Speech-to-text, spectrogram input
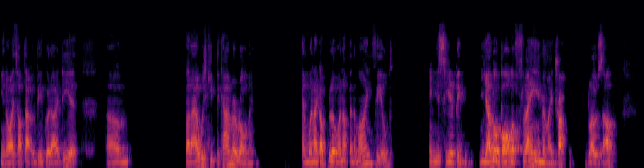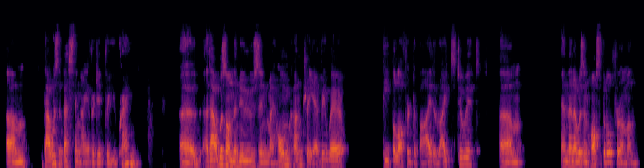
You know, I thought that would be a good idea. Um, but I always keep the camera rolling. And when I got blown up in a minefield, and you see a big yellow ball of flame, and my truck blows up, um, that was the best thing I ever did for Ukraine. Uh, that was on the news in my home country, everywhere. People offered to buy the rights to it. Um, and then I was in hospital for a month.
